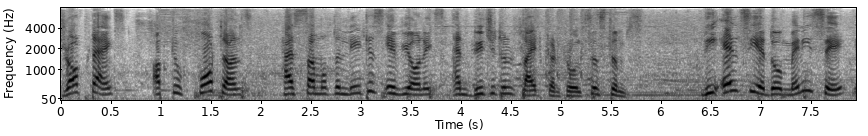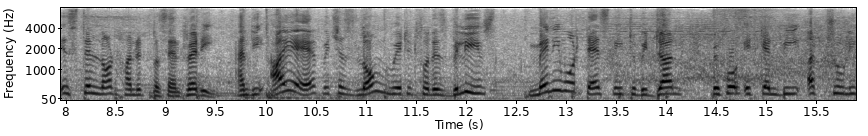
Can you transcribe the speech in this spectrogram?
drop tanks up to 4 tons, has some of the latest avionics and digital flight control systems. The LCA, though many say, is still not 100% ready. And the IAF, which has long waited for this, believes many more tests need to be done before it can be a truly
